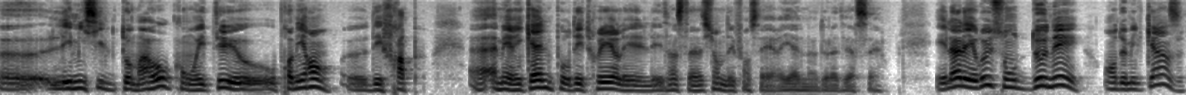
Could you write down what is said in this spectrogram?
euh, les missiles Tomahawk ont été au, premier rang euh, des frappes américaines pour détruire les, installations de défense aérienne de l'adversaire. Et là, les Russes ont donné en 2015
